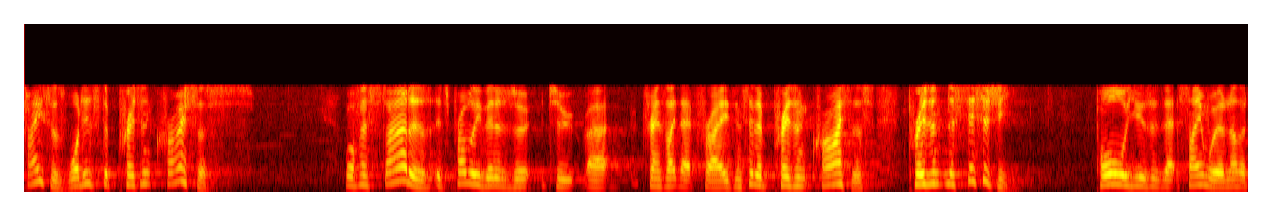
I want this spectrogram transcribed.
faces? What is the present crisis? Well, for starters, it's probably better to, to uh, translate that phrase instead of present crisis, present necessity. Paul uses that same word another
